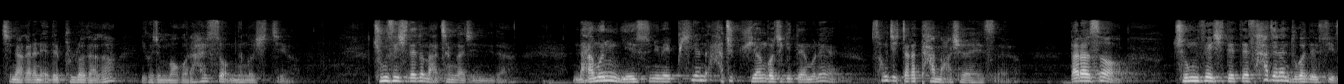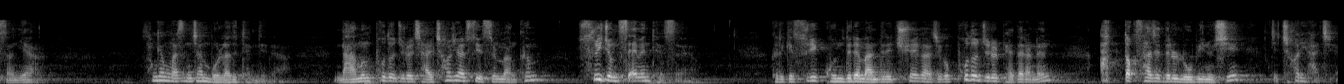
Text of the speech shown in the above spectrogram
지나가는 애들 불러다가 이거 좀 먹어라 할 수 없는 것이지요. 중세시대도 마찬가지입니다. 남은 예수님의 피는 아주 귀한 것이기 때문에 성직자가 다 마셔야 했어요. 따라서 중세시대 때 사제는 누가 될 수 있었냐? 성경 말씀 잘 몰라도 됩니다. 남은 포도주를 잘 처리할 수 있을 만큼 술이 좀 세면 됐어요. 그렇게 술이 곤드레 만들에 취해가지고 포도주를 배달하는 악덕 사제들을 로비누시 처리하지요.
